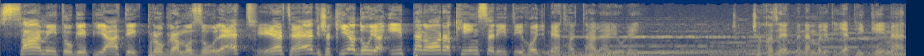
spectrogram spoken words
számítógép játék programozó lett, érted? És a kiadója éppen arra kényszeríti, hogy miért hagytál el, Juli? Csak, csak azért, mert nem vagyok egy epic gamer?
